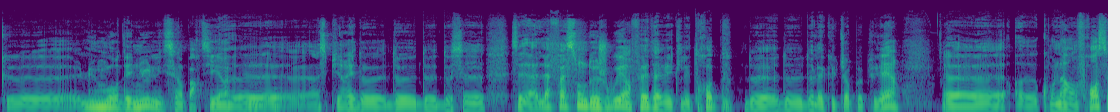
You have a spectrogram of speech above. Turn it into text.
que l'humour des nuls, il s'est en partie euh, inspiré de, de, de, de ce. C'est la, la façon de jouer, en fait, avec les tropes de, la culture populaire euh, qu'on a en France.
